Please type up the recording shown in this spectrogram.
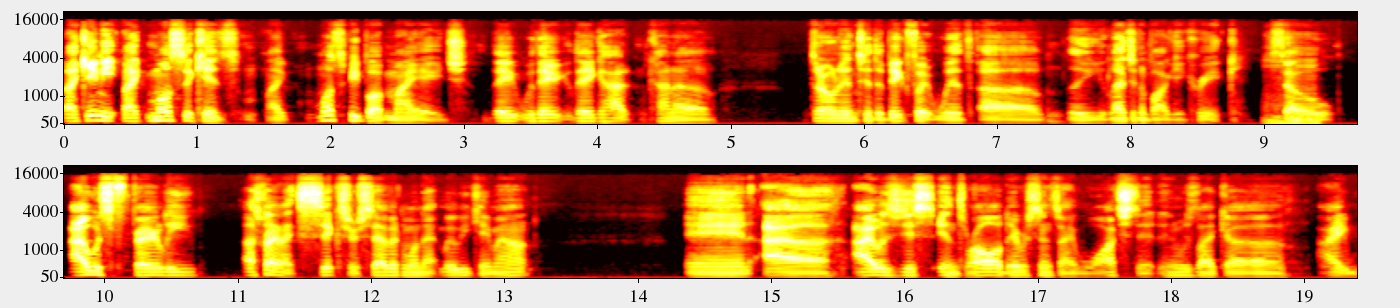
like any like most of the kids like most people at my age they they they got kind of thrown into the Bigfoot with uh the Legend of Boggy Creek. So I was fairly I was probably like six or seven when that movie came out. And uh I was just enthralled ever since I watched it. And it was like uh I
